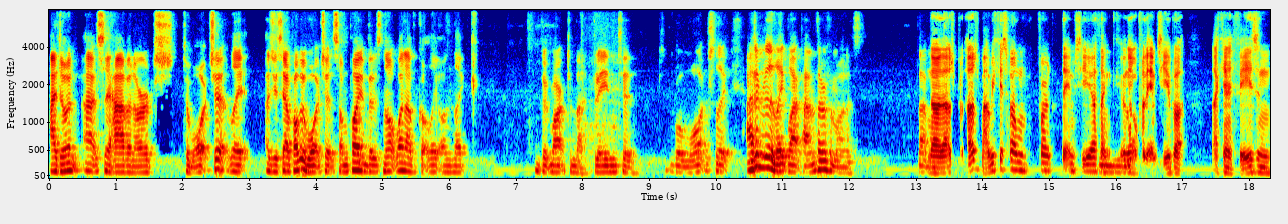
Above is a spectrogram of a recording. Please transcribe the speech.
I don't actually have an urge to watch it. Like as you say, I'll probably watch it at some point, but it's not one I've got like on like bookmarked in my brain to go and watch. Like I didn't really like Black Panther, if I'm honest. That No, much. that was that was my weakest film for the MCU. I think Mm. Well, not for the MCU, but that kind of phase, and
